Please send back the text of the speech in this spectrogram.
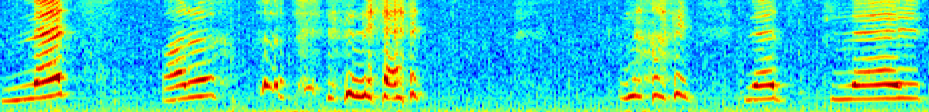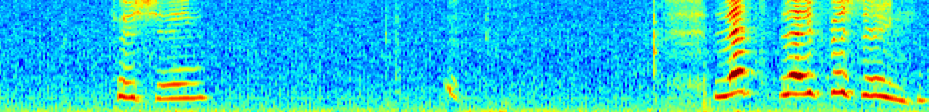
Let's. Warte. Let's. Nein. Let's play Fishing. Let's play Fishing.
